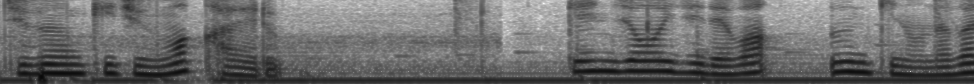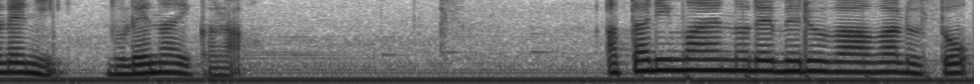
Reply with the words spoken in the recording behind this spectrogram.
自分基準は変える。現状維持では運気の流れに乗れないから。当たり前のレベルが上がると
